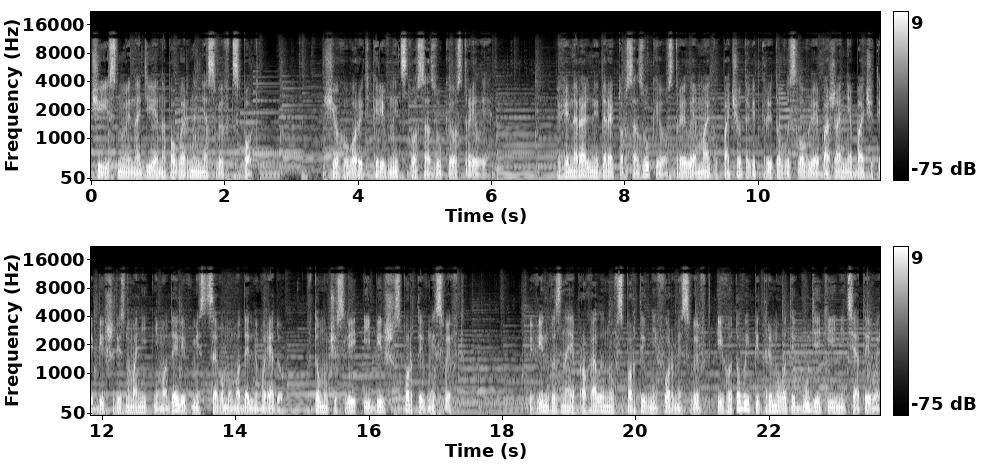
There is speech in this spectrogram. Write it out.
Чи існує надія на повернення Swift Spot? Що говорить керівництво Сазуки Australia? Генеральний директор Сазуки Остреле Майкл Пачота відкрито висловлює бажання бачити більш різноманітні моделі в місцевому модельному ряду, в тому числі і більш спортивний Свифт. Він визнає прогалину в спортивній формі Swift і готовий підтримувати будь-які ініціативи,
